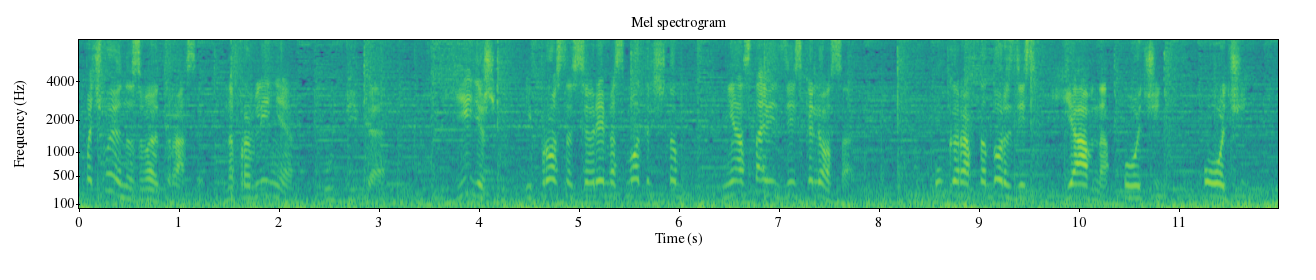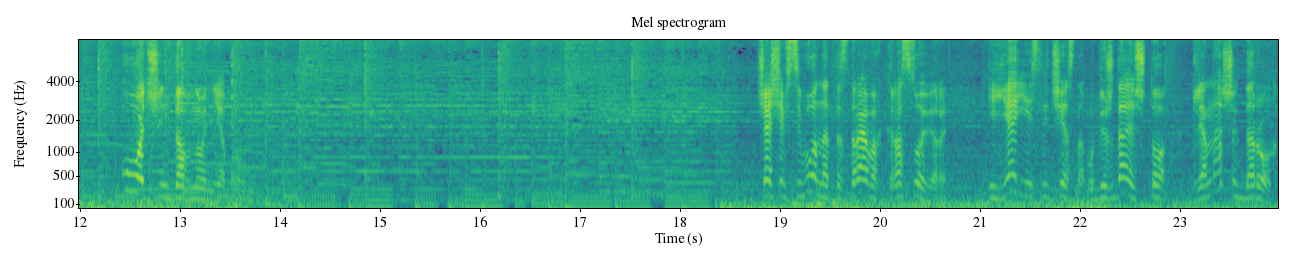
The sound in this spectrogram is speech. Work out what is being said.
ну, почему ее называют трассой? Направление убитое. Едешь и просто все время смотришь, чтобы не оставить здесь колеса. Укравтодор здесь явно очень, очень, очень давно не был. Чаще всего на тест-драйвах кроссоверы. И я, если честно, убеждаюсь, что для наших дорог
